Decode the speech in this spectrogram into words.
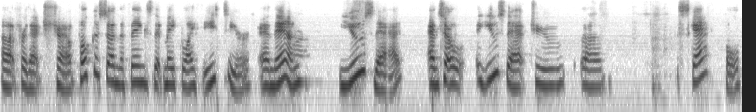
uh, for that child. Focus on the things that make life easier and then use that. And so use that to uh, scaffold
